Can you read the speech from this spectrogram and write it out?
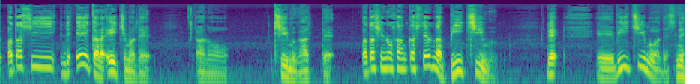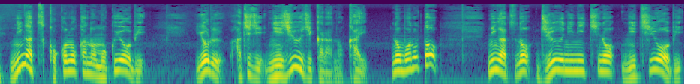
ー、私、で、A から H まで、あの、チームがあって、私の参加してるのは B チーム。で、えー、B チームはですね、2月9日の木曜日、夜8時、20時からの回のものと、2月の12日の日曜日、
